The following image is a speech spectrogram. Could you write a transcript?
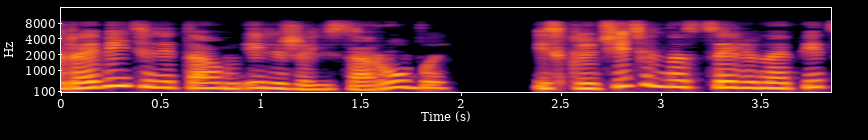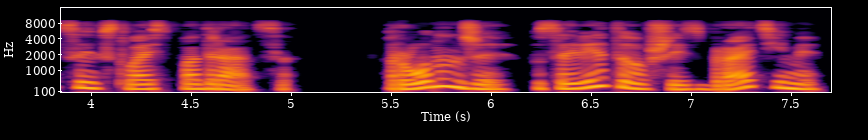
грабители там или же лесорубы, исключительно с целью напиться и всласть подраться. Ронан же, посоветовавшись с братьями,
